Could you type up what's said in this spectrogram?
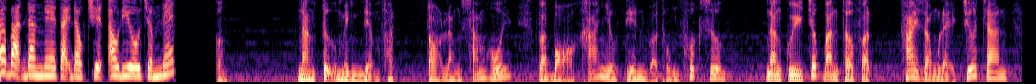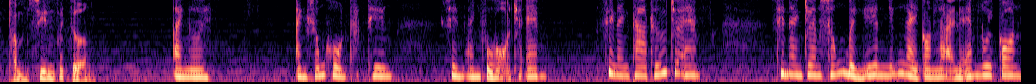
Các bạn đang nghe tại đọc chuyện audio.net Nàng tự mình niệm Phật, tỏ lòng sám hối và bỏ khá nhiều tiền vào thùng phước xương. Nàng quỳ trước bàn thờ Phật, hai dòng lệ chứa chan thầm xin với tưởng. Anh ơi, anh sống khôn thác thiêng, xin anh phù hộ cho em. Xin anh tha thứ cho em. Xin anh cho em sống bình yên những ngày còn lại để em nuôi con.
